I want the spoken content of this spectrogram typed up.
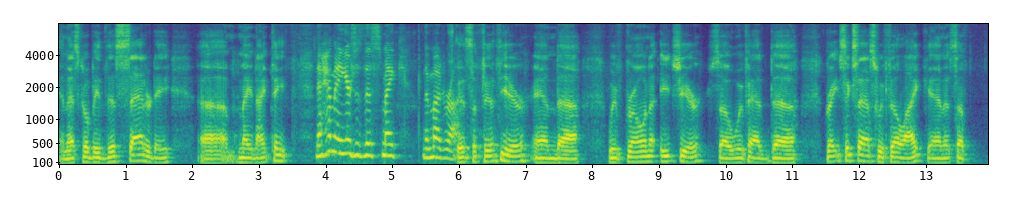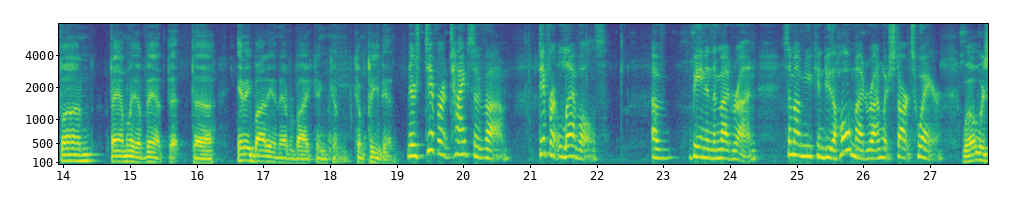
and that's going to be this Saturday, uh, May 19th. Now, how many years does this make the mud run? It's the fifth year, and uh, we've grown each year, so we've had uh, great success, we feel like, and it's a fun family event that uh, anybody and everybody can com- compete in. There's different types of, um, different levels of being in the mud run. Some of them you can do the whole mud run, which starts where? Well, we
